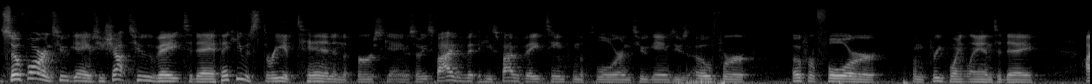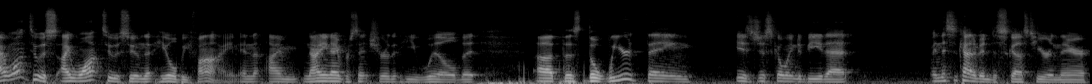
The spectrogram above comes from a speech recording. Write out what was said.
so far in two games, he shot two of eight today. I think he was three of ten in the first game. So he's five. Of, he's five of eighteen from the floor in two games. He was zero for zero for four from three point land today. I want to I want to assume that he'll be fine, and I'm 99% sure that he will. But uh, the the weird thing is just going to be that, and this has kind of been discussed here and there.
